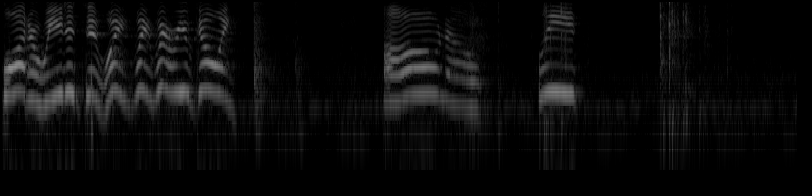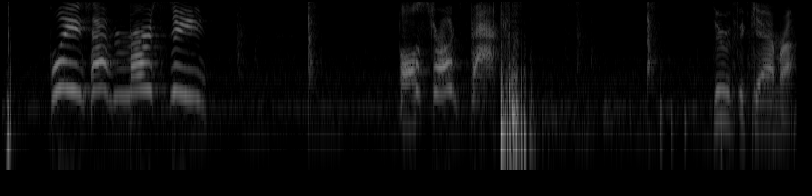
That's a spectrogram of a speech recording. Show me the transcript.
What are we to do? Wait, wait, where are you going? Oh no. Please. Please have mercy. Bulstrode's back. Dude, the camera.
